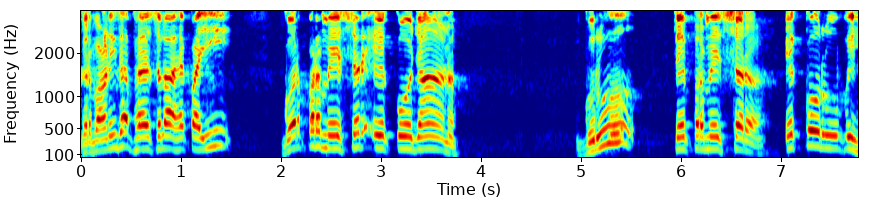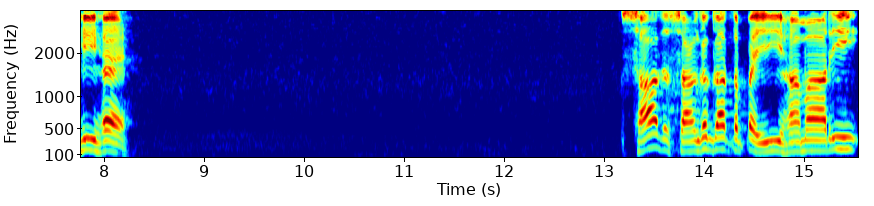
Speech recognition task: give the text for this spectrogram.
ਗੁਰਬਾਣੀ ਦਾ ਫੈਸਲਾ ਹੈ ਭਾਈ, ਗੁਰ ਪਰਮੇਸ਼ਰ ਏਕੋ ਜਾਨ, ਗੁਰੂ ਤੇ ਪਰਮੇਸ਼ਰ ਇੱਕੋ ਰੂਪ ਹੀ ਹੈ। ਸਾਧ ਸੰਗਤ ਭਈ ਹਮਾਰੀ,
